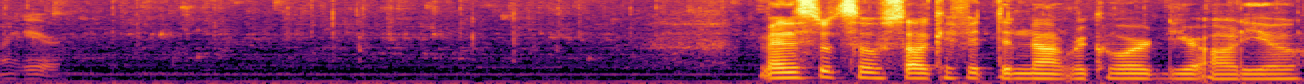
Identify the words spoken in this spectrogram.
Right here. Man, this would so suck if it did not record your audio.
